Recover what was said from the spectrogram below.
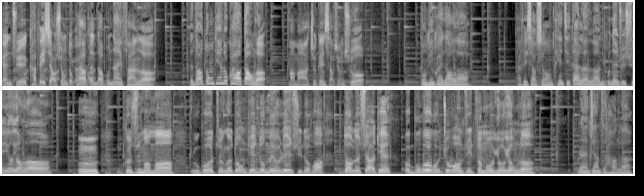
感觉咖啡小熊都快要等到不耐烦了。等到冬天都快要到了，妈妈就跟小熊说：“冬天快到了，咖啡小熊，天气太冷了，你不能去学游泳喽。”嗯，可是妈妈，如果整个冬天都没有练习的话，到了夏天。会不会我就忘记怎么游泳了？不然这样子好了，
